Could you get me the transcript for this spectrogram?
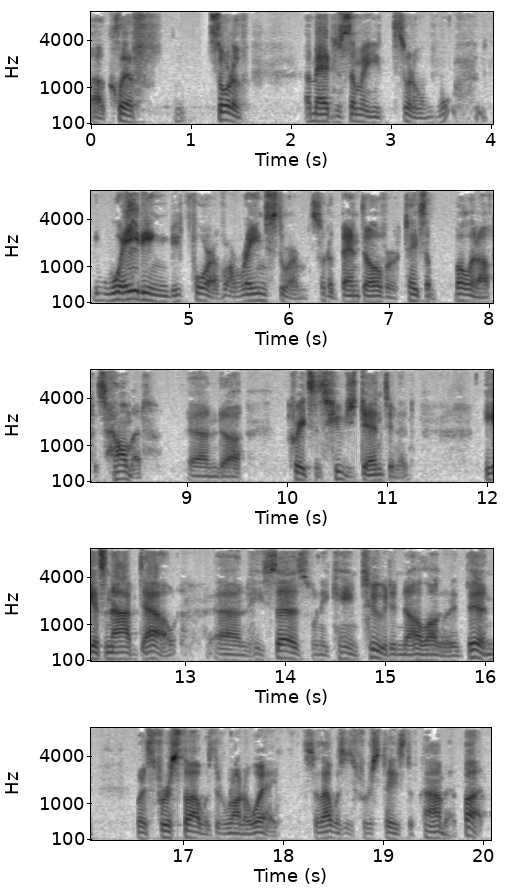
Uh, Cliff sort of imagine somebody sort of w- waiting before a, a, rainstorm, sort of bent over, takes a bullet off his helmet, and uh, creates this huge dent in it. He gets knocked out, and he says when he came to, he didn't know how long it had been, but his first thought was to run away. So that was his first taste of combat. But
